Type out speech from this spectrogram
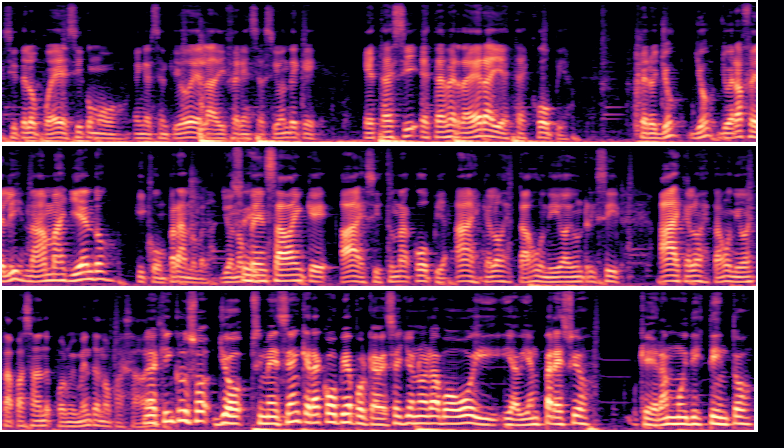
sí te lo puede decir como en el sentido de la diferenciación de que esta es sí, esta es verdadera y esta es copia. Pero yo, yo, yo era feliz nada más yendo y comprándomela. Yo no Sí. pensaba en que, ah, existe una copia. Ah, es que en los Estados Unidos hay un reseal. Ah, es que en los Estados Unidos está pasando. Por mi mente no pasaba. No, es que incluso yo, si me decían que era copia, porque a veces yo no era bobo y, y habían precios que eran muy distintos,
